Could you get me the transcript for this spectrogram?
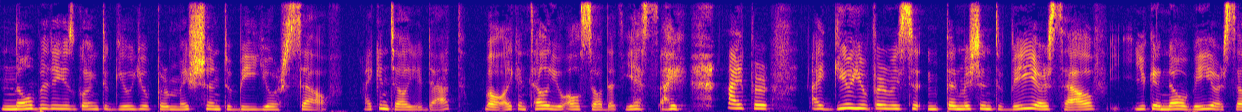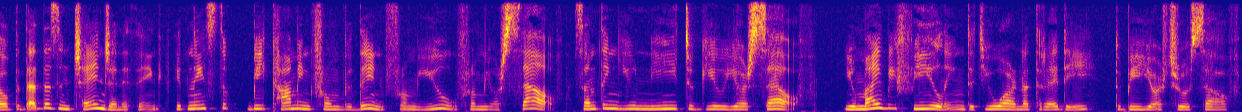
Nobody is going to give you permission to be yourself. I can tell you that. Well, I can tell you also that yes, I I per, I give you permission permission to be yourself. You can now be yourself, but that doesn't change anything. It needs to be coming from within, from you, from yourself. Something you need to give yourself. You might be feeling that you are not ready to be your true self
